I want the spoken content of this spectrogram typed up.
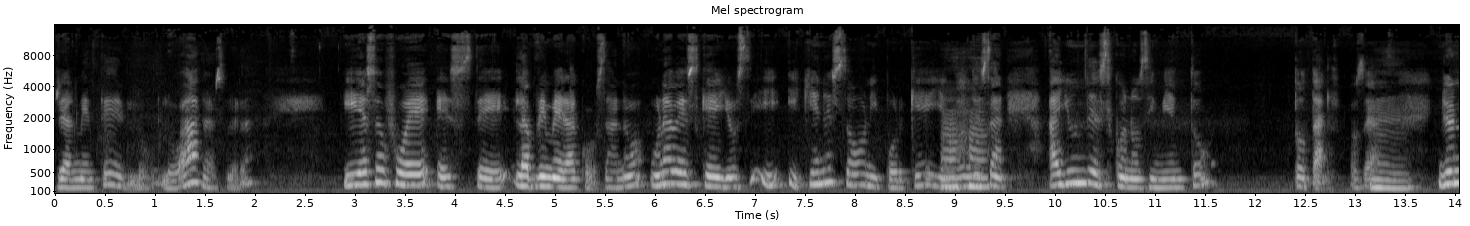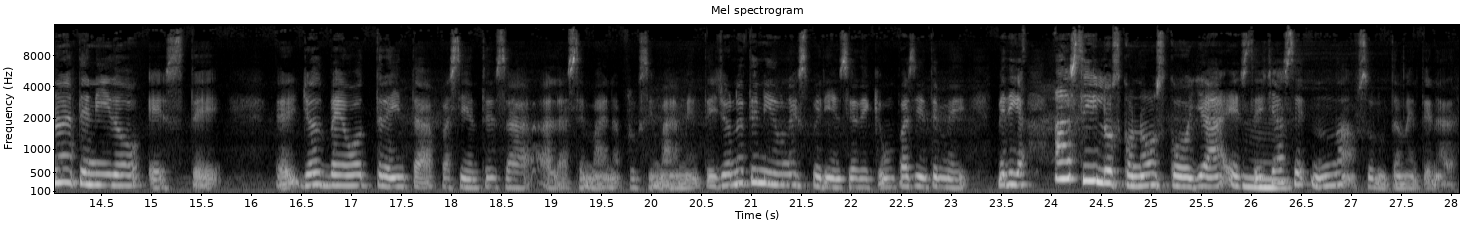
realmente lo, lo, hagas, ¿verdad? Y eso fue este, la primera cosa, ¿no? Una vez que ellos, y, y quiénes son y por qué y en dónde están, hay un desconocimiento total. O sea, mm. yo no he tenido, este, eh, yo veo 30 pacientes a, la semana aproximadamente. Yo no he tenido una experiencia de que un paciente me, me diga, ah, sí, los conozco, ya, este, ya mm. sé, no, absolutamente nada.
